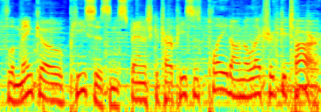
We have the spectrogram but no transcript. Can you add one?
flamenco pieces and Spanish guitar pieces played on electric guitar.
